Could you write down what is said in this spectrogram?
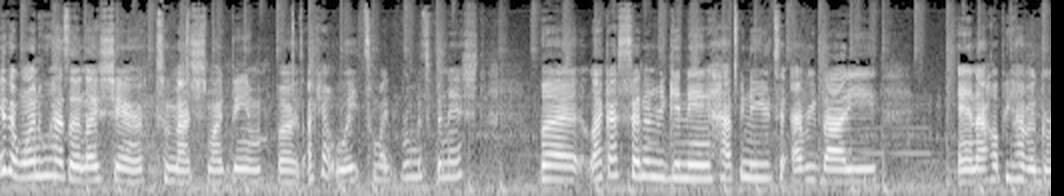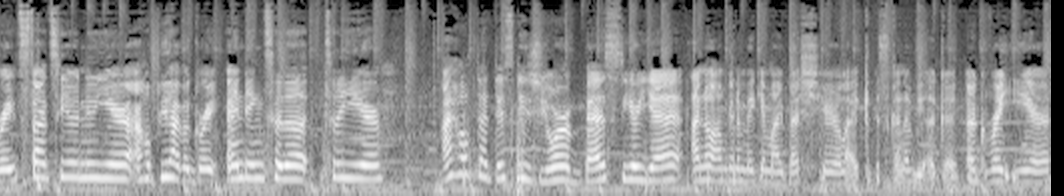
Either one who has a nice chair to match my theme but I can't wait till my room is finished. But like I said in the beginning happy new year to everybody. And I hope you have a great start to your new year. I hope you have a great ending to the to the year I hope that this is your best year yet. I know I'm gonna make it my best year. Like it's gonna be a good, a great year.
